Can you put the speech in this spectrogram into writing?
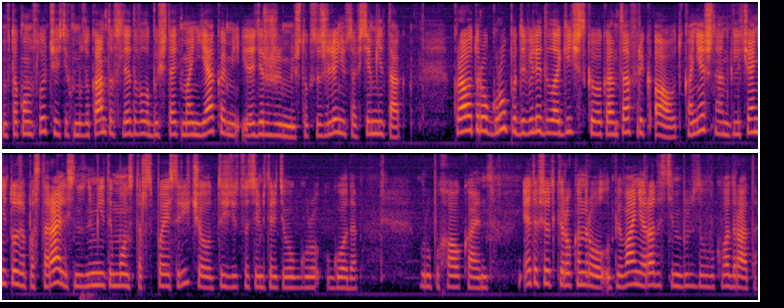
но в таком случае этих музыкантов следовало бы считать маньяками и одержимыми, что, к сожалению, совсем не так. Крауд-рок-группы довели до логического конца Freak Out. Конечно, англичане тоже постарались, но знаменитый монстр Space Ritual 1973 года группы How Kind. Это все-таки рок-н-ролл, упивание радостями блюзового квадрата.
